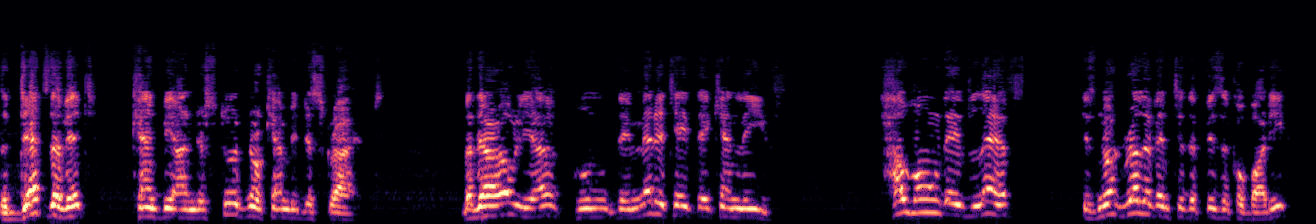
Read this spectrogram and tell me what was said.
The depth of it can't be understood nor can be described. But there are awliya uh, whom they meditate they can leave. How long they've left is not relevant to the physical body.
